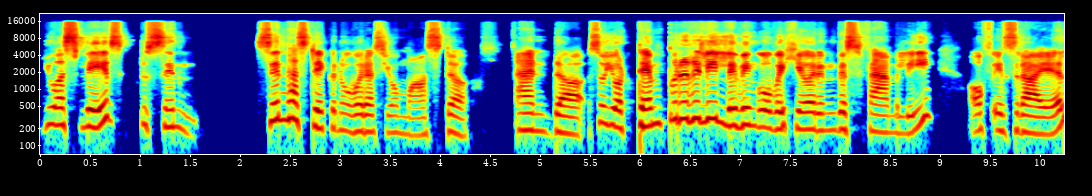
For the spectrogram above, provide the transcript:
You are slaves to sin. Sin has taken over as your master and uh, so you're temporarily living over here in this family of israel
